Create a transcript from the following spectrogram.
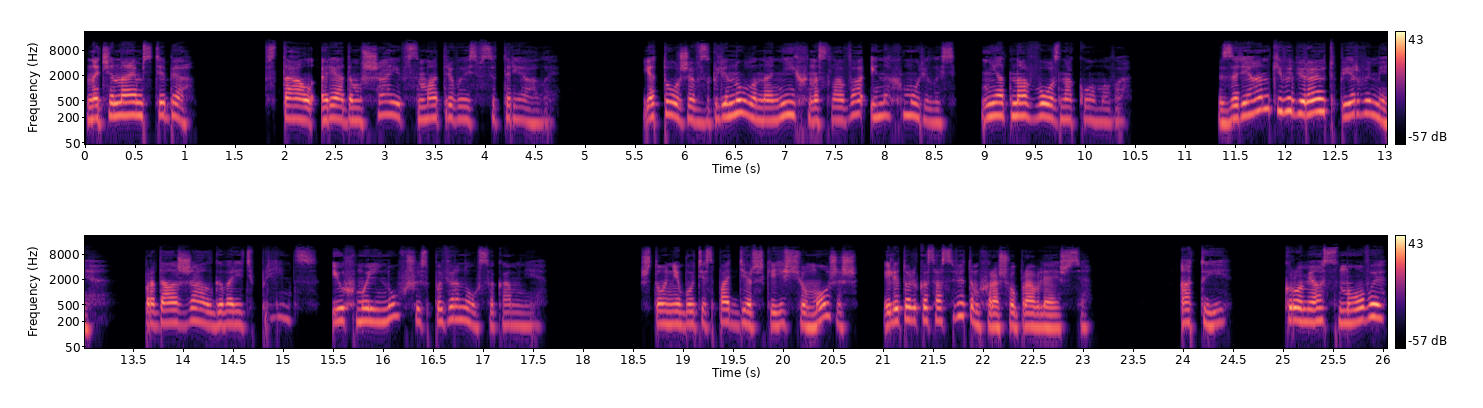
«Начинаем с тебя», — встал рядом Шай, всматриваясь в сатериалы. Я тоже взглянула на них, на слова и нахмурилась. Ни одного знакомого. «Зарианки выбирают первыми», — продолжал говорить принц и, ухмыльнувшись, повернулся ко мне. «Что-нибудь из поддержки еще можешь?» Или только со светом хорошо управляешься? А ты, кроме основы,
